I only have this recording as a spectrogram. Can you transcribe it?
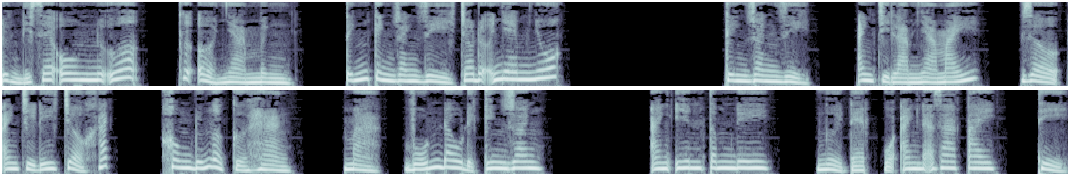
đừng đi xe ôm nữa, cứ ở nhà mình, tính kinh doanh gì cho đỡ nhem nhuốc. Kinh doanh gì? Anh chỉ làm nhà máy, giờ anh chỉ đi chở khách, không đứng ở cửa hàng, mà vốn đâu để kinh doanh. Anh yên tâm đi, người đẹp của anh đã ra tay, thì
